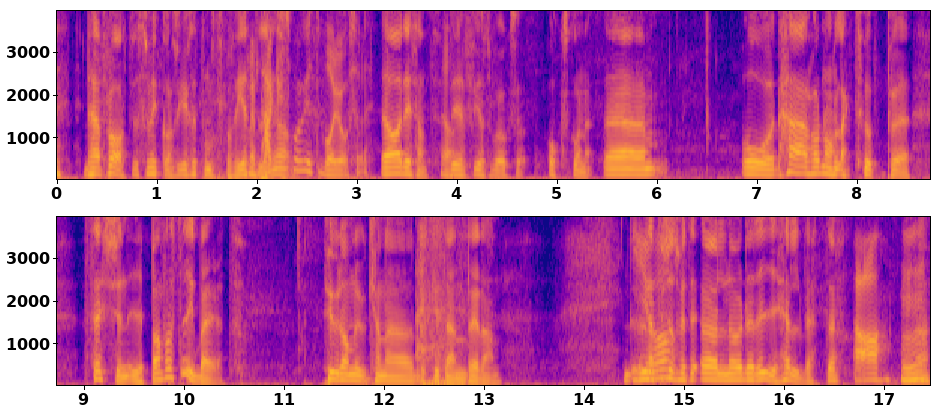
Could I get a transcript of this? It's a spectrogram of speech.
det här pratar vi så mycket om så vi kanske inte måste prata Men jättelänge Pax om. var i Göteborg också. Ja, det är sant. Ja. Det är Göteborg också. Och Skåne. Ehm, och här har någon lagt upp uh, Session-IPan från Stigberget. Hur de nu kan ha druckit den redan. En Ja. person som heter Ölnörderi Helvete. Ja, Mm. Ja. Ja.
